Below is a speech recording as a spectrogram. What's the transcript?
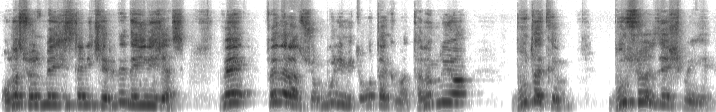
Ona söz meclisten içeride değineceğiz. Ve federasyon bu limiti o takıma tanımlıyor. Bu takım bu sözleşmeyi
